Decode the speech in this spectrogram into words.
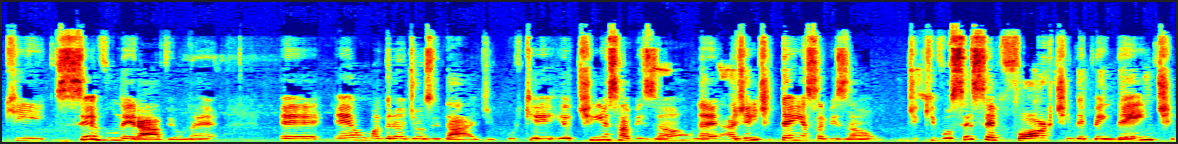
que ser vulnerável, né, é, é uma grandiosidade, porque eu tinha essa visão, né, a gente tem essa visão de que você ser forte, independente,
